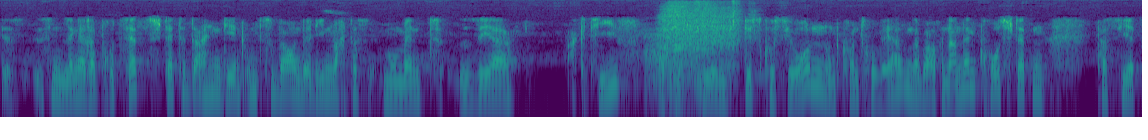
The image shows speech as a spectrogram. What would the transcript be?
es ist ein längerer Prozess, Städte dahingehend umzubauen. Berlin macht das im Moment sehr aktiv, auch mit vielen Diskussionen und Kontroversen, aber auch in anderen Großstädten passiert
